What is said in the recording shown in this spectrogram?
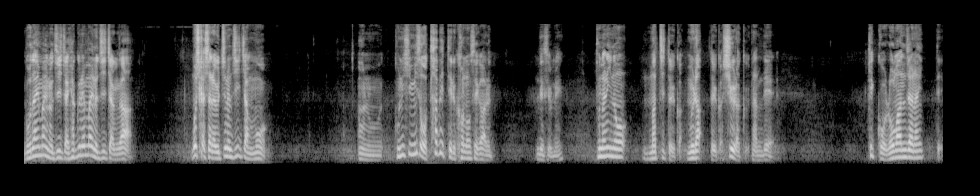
5代前のじいちゃん、100年前のじいちゃんが、もしかしたらうちのじいちゃんも、あの、小西味噌を食べてる可能性があるんですよね。隣の町というか、村というか集落なんで、結構ロマンじゃないって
